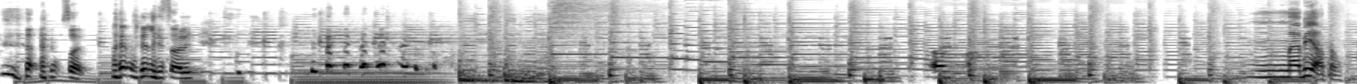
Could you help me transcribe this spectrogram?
I'm sorry. I'm really sorry. मैं भी आता हूँ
